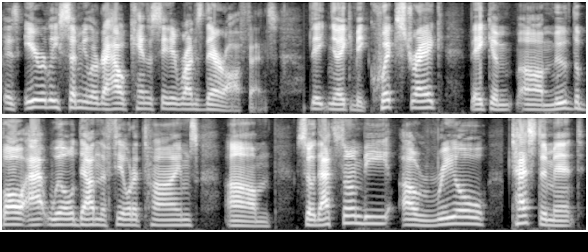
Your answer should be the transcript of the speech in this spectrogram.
is eerily similar to how Kansas City runs their offense. They, you know, they can be quick strike. They can uh, move the ball at will down the field at times. Um, so that's going to be a real testament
